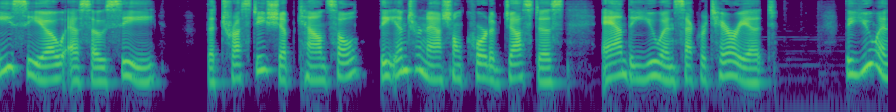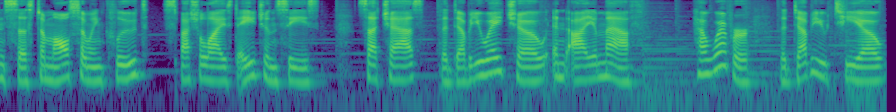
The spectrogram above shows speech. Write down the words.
ECOSOC, the Trusteeship Council, the International Court of Justice, and the UN Secretariat. The UN system also includes specialized agencies, such as the WHO and IMF. However, the WTO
